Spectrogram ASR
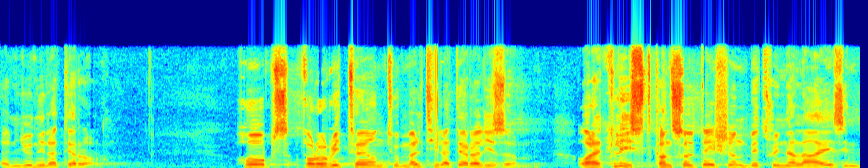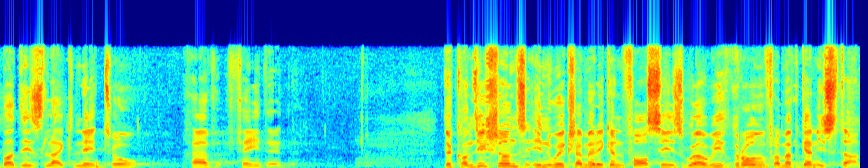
and unilateral. Hopes for a return to multilateralism or at least consultation between allies in bodies like NATO, have faded. The conditions in which American forces were withdrawn from Afghanistan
